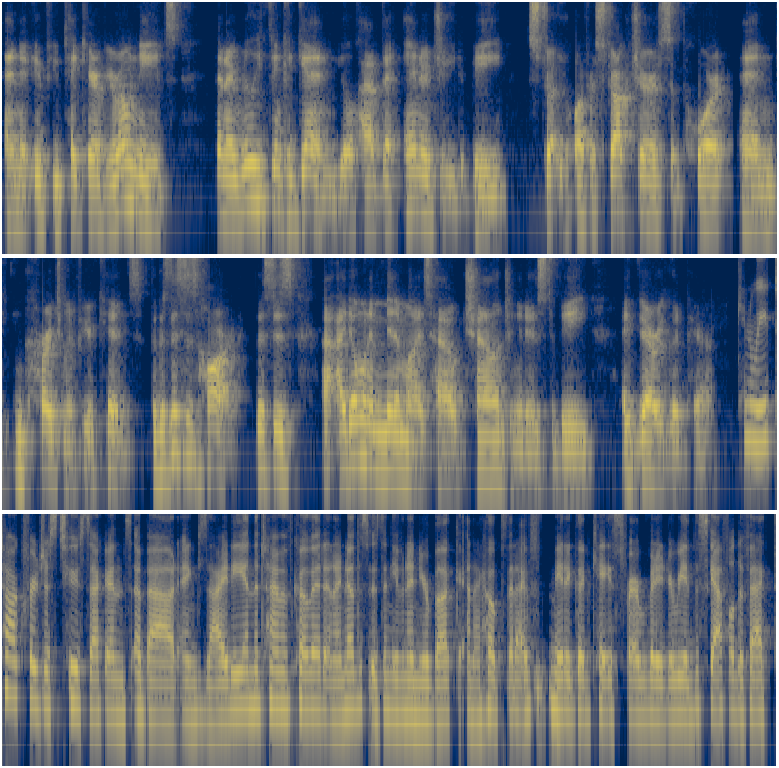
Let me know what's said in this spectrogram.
and if you take care of your own needs then i really think again you'll have the energy to be stru- offer structure, support, and encouragement for your kids because this is hard. This is, I don't want to minimize how challenging it is to be a very good parent. Can we talk for just two seconds about anxiety in the time of COVID? And I know this isn't even in your book, and I hope that I've made a good case for everybody to read The Scaffold Effect.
